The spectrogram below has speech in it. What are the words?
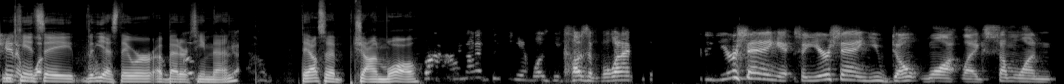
you can't wa- say that. Yes, they were a better team then. They also had John Wall. I'm not thinking it was because of what I'm. You're saying it. So you're saying you don't want like someone.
